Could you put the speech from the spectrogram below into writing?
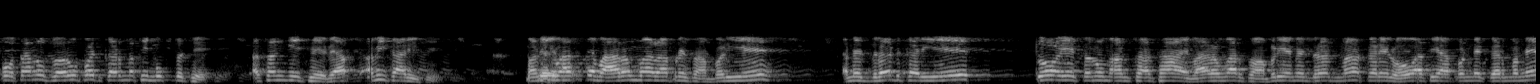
પોતાનું સ્વરૂપ જ કર્મથી મુક્ત છે અસંગી છે અવિકારી છે. પણ એ વાતને વારંવાર આપણે સાંભળીએ અને દ્રઢ કરીએ તો એ તનુમાનસા થાય. વારંવાર સાંભળી અને દ્રઢ ન કરેલ હોવાથી આપણને કર્મને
